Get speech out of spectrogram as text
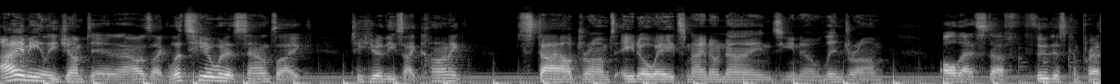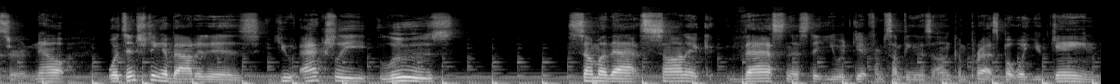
I immediately jumped in and I was like, let's hear what it sounds like to hear these iconic style drums, 808s, 909s, you know, LinnDrum, all that stuff through this compressor. Now, what's interesting about it is you actually lose some of that sonic vastness that you would get from something that's uncompressed, but what you gain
